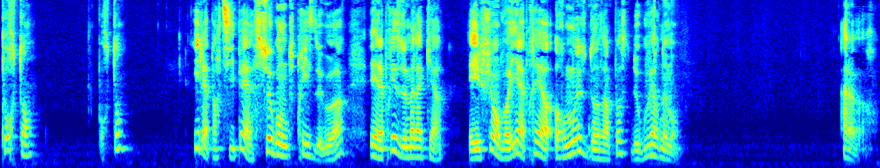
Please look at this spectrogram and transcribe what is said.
Pourtant, pourtant, il a participé à la seconde prise de Goa et à la prise de Malacca, et il fut envoyé après à Hormuz dans un poste de gouvernement. Alors,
